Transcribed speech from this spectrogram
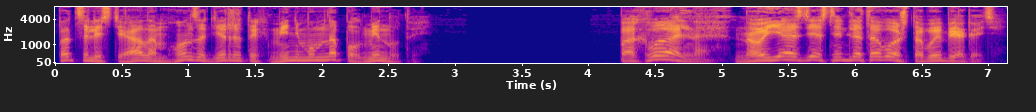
Под Целестиалом он задержит их минимум на полминуты. «Похвально, но я здесь не для того, чтобы бегать»,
